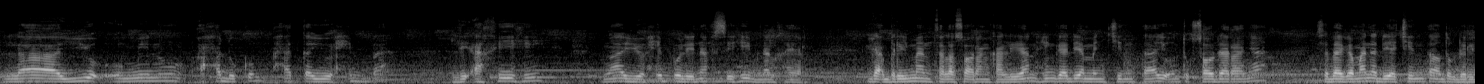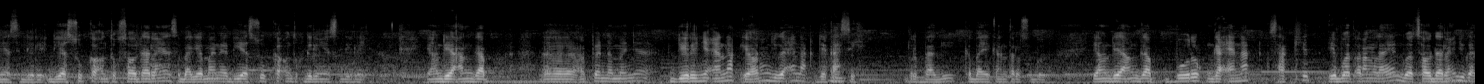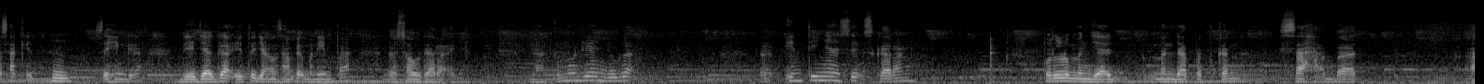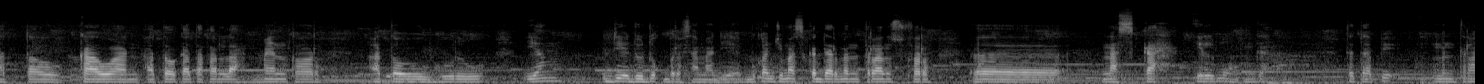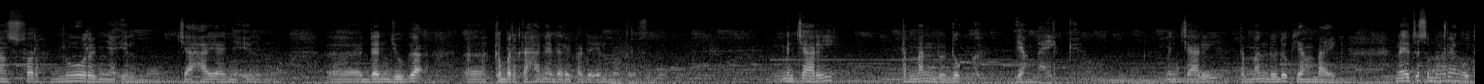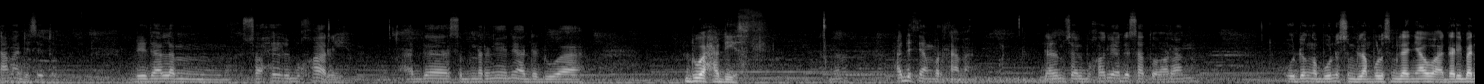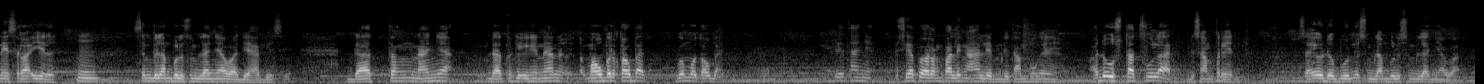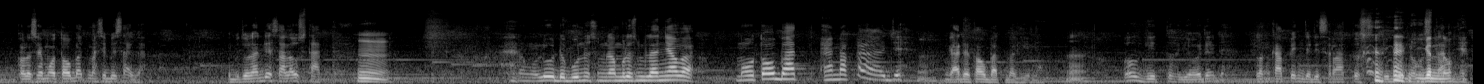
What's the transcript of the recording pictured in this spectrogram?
la yu'minu ahadukum hatta yuhibba li akhihi ma yuhibbu li nafsihi minal khair. Enggak beriman salah seorang kalian hingga dia mencintai untuk saudaranya sebagaimana dia cinta untuk dirinya sendiri. Dia suka untuk saudaranya sebagaimana dia suka untuk dirinya sendiri. Yang dia anggap uh, apa namanya dirinya enak ya orang juga enak dia kasih berbagi kebaikan tersebut. Yang dia anggap buruk nggak enak sakit ya buat orang lain buat saudaranya juga sakit. Hmm. sehingga dia jaga itu jangan sampai menimpa uh, saudaranya. Nah kemudian juga uh, intinya sih sekarang perlu menjadi mendapatkan sahabat atau kawan atau katakanlah mentor atau guru yang dia duduk bersama dia. Bukan cuma sekedar mentransfer uh, naskah ilmu enggak. Tetapi mentransfer nurnya ilmu cahayanya ilmu uh, dan juga uh, keberkahannya daripada ilmu tersebut. Mencari teman duduk yang baik. Mencari teman duduk yang baik. Nah itu sebenarnya yang utama di situ. Di dalam Sahih Bukhari ada sebenarnya ini ada dua dua hadis. Hadis yang pertama, dalam Sahih Bukhari ada satu orang udah ngebunuh 99 nyawa dari Bani Israel. Hmm. 99 nyawa dia habisi. Datang nanya, datang keinginan mau bertobat, gue mau tobat. Dia tanya, siapa orang paling alim di kampung ini? Ada Ustadz Fulan, disamperin. Saya udah bunuh 99 nyawa. Kalau saya mau tobat masih bisa gak? Kebetulan dia salah Ustadz. Hmm. Lu udah bunuh 99 nyawa mau tobat enak aja. Nggak ada tobat bagimu. Hmm. oh gitu. Ya udah deh lengkapin jadi 100 dibunuh ustadznya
